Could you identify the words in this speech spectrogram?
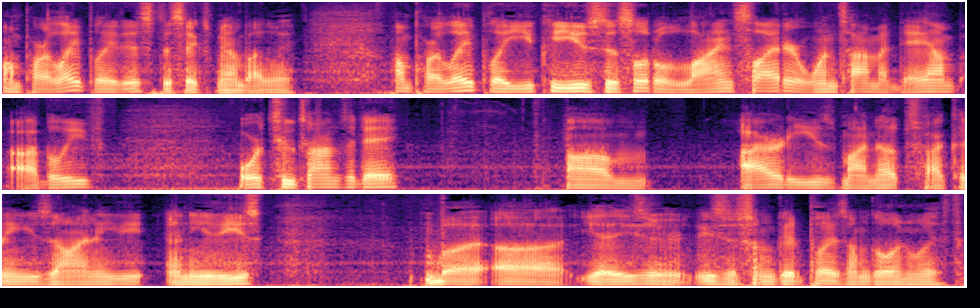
on parlay play, this is the six man by the way. On parlay play, you could use this little line slider one time a day, I believe, or two times a day. Um, I already used mine up, so I couldn't use on any any of these. But uh, yeah, these are these are some good plays I'm going with.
